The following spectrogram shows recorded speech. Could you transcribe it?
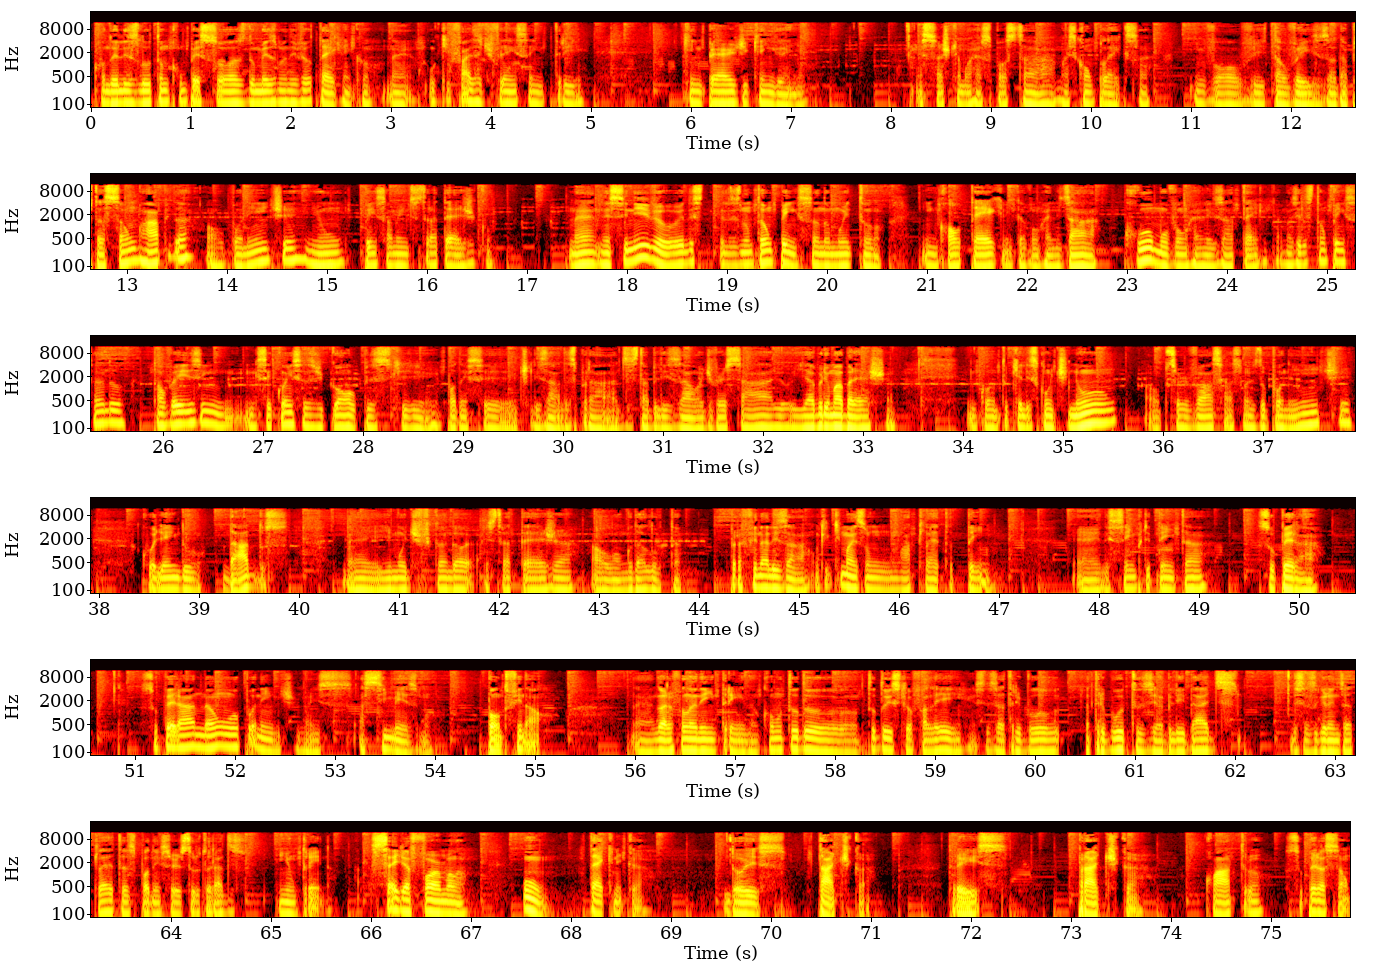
quando eles lutam com pessoas do mesmo nível técnico, né? O que faz a diferença entre quem perde e quem ganha? Essa acho que é uma resposta mais complexa. Envolve talvez adaptação rápida ao oponente e um pensamento estratégico. Né? Nesse nível, eles, eles não estão pensando muito em qual técnica vão realizar, como vão realizar a técnica, mas eles estão pensando talvez em, em, sequências de golpes que podem ser utilizadas para desestabilizar o adversário e abrir uma brecha, enquanto que eles continuam a observar as reações do oponente, colhendo dados né, e modificando a estratégia ao longo da luta. Para finalizar, o que, que mais um atleta tem? É, ele sempre tenta superar superar não o oponente, mas a si mesmo. Ponto final. É, agora falando em treino, como tudo, tudo isso que eu falei, esses atribu atributos e habilidades desses grandes atletas podem ser estruturados em um treino. Segue a fórmula 1. Técnica. 2. Tática. 3. Prática. 4. Superação.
